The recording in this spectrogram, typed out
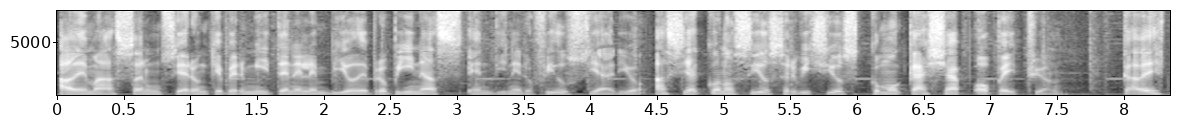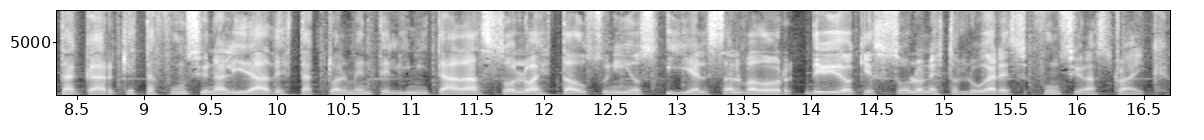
Además, anunciaron que permiten el envío de propinas en dinero fiduciario hacia conocidos servicios como Cash App o Patreon. Cabe destacar que esta funcionalidad está actualmente limitada solo a Estados Unidos y El Salvador debido a que solo en estos lugares funciona Strike.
